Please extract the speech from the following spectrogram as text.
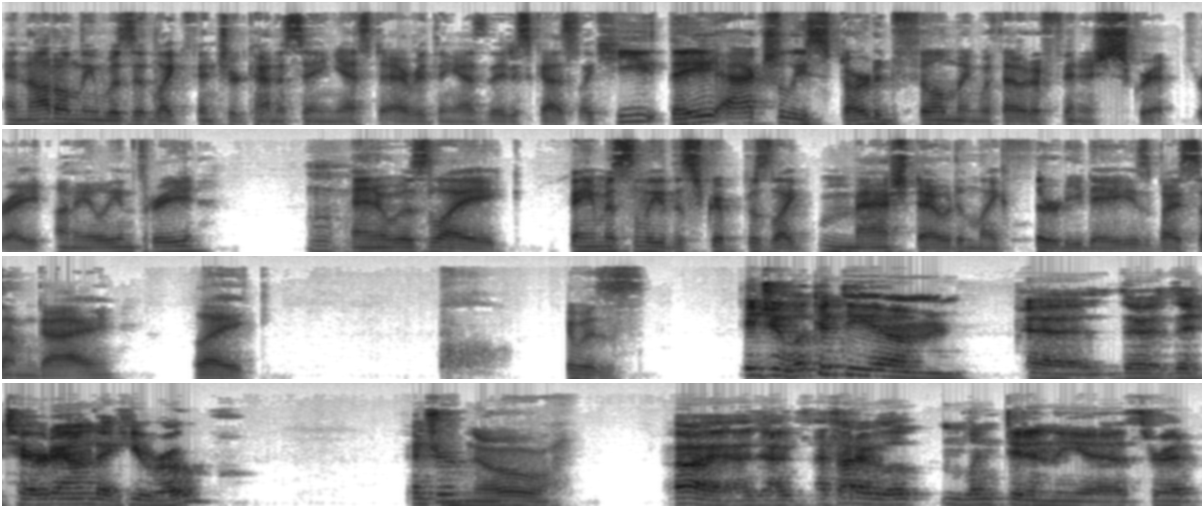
And not only was it like Fincher kind of saying yes to everything as they discussed, like he they actually started filming without a finished script, right, on Alien Three, Mhm. and it was like famously the script was like mashed out in like 30 days by some guy, like it was Did you look at the um uh the the teardown that he wrote? Fincher? no, Oh, I, I, I thought I linked it in the uh, thread.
